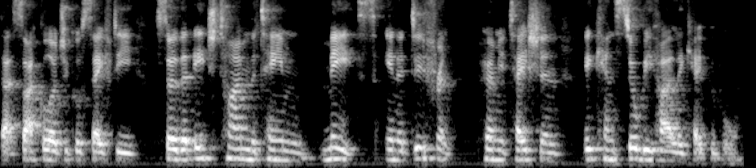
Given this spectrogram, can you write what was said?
that psychological safety, so that each time the team meets in a different permutation, it can still be highly capable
